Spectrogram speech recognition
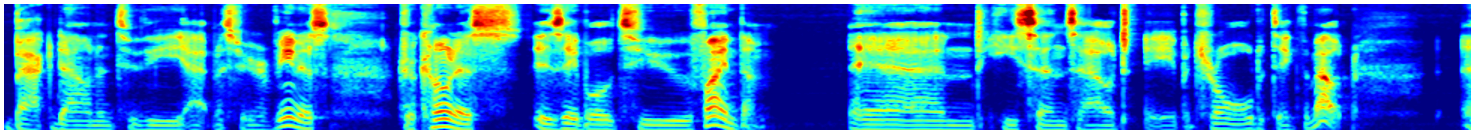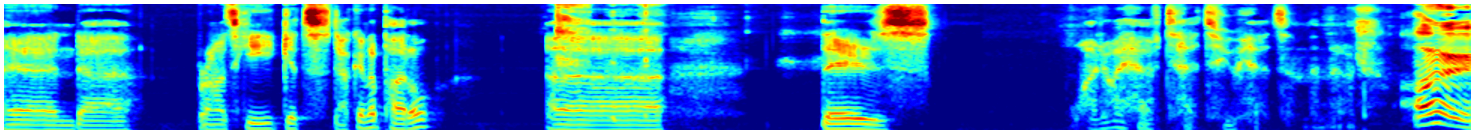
back down into the atmosphere of Venus, Draconis is able to find them, and he sends out a patrol to take them out, and uh, Bronsky gets stuck in a puddle. Uh, there's why do I have tattoo heads in the note? Oh,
